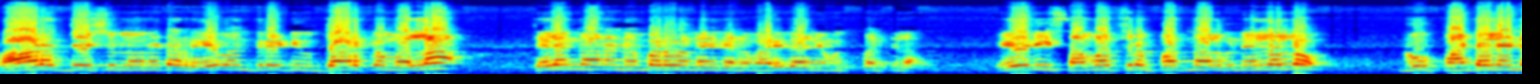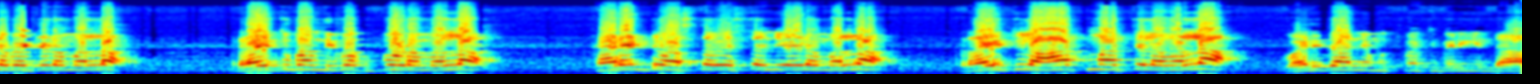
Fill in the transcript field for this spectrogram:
భారతదేశంలో రేవంత్ రెడ్డి ఉద్దారకం వల్ల తెలంగాణ నెంబర్ వన్ అయిందట వరిధాన్యం ఉత్పత్తిలో. ఏది సంవత్సరం పద్నాలుగు నెలల్లో నువ్వు పంటలు ఎండబెట్టడం వల్ల రైతు బంధు ఇవ్వకపోవడం వల్ల కరెంటు అస్తవ్యస్తం చేయడం వల్ల రైతుల ఆత్మహత్యల వల్ల వరిధాన్యం ఉత్పత్తి పెరిగిందా?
